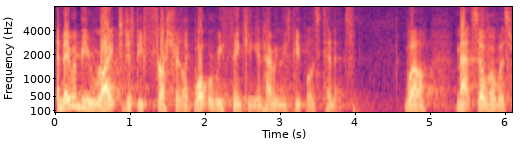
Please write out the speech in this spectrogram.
And they would be right to just be frustrated. Like, what were we thinking in having these people as tenants? Well, Matt Silva was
